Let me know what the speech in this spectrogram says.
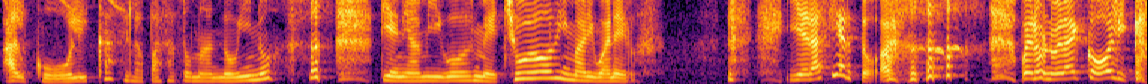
alcohólica, se la pasa tomando vino, tiene amigos mechudos y marihuaneros. y era cierto, pero no era alcohólica.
